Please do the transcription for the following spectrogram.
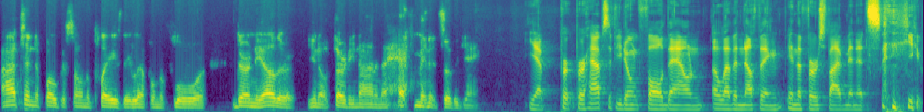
I tend to focus on the plays they left on the floor during the other, you know, 39 and a half minutes of the game. Yeah, per- perhaps if you don't fall down eleven nothing in the first five minutes, you,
